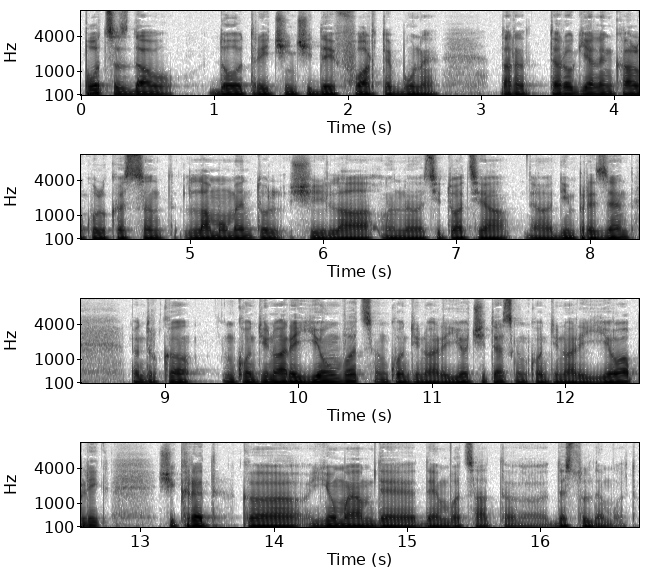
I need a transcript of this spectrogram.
pot să-ți dau 2, 3, 5 idei foarte bune, dar te rog ele în calcul că sunt la momentul și la, în uh, situația uh, din prezent, pentru că în continuare eu învăț, în continuare eu citesc, în continuare eu aplic și cred că eu mai am de, de învățat uh, destul de mult.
